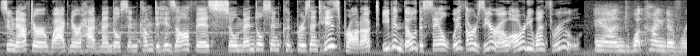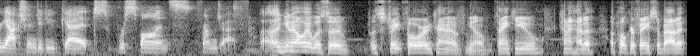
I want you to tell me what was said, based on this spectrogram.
Soon after, Wagner had Mendelson come to his office so Mendelson could present his product, even though the sale with R-Zero already went through. And what kind of reaction did you get, response from Jeff? Uh, you know, it was a, a, straightforward kind of, you know, thank you. Kind of had a, a poker face about it.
